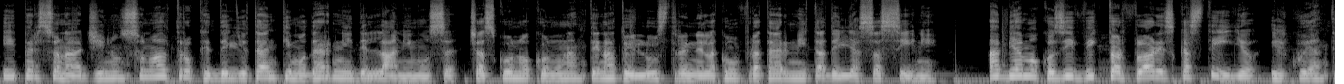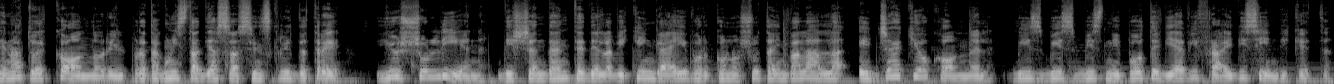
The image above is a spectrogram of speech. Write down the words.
I personaggi non sono altro che degli utenti moderni dell'Animus, ciascuno con un antenato illustre nella confraternita degli assassini. Abbiamo così Victor Flores Castillo, il cui antenato è Connor, il protagonista di Assassin's Creed 3, Yushu Lien, discendente della vichinga Eivor conosciuta in Valhalla, e Jackie O'Connell, bis bis bisnipote di Evie Fry di Syndicate.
